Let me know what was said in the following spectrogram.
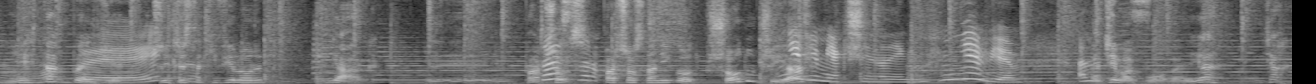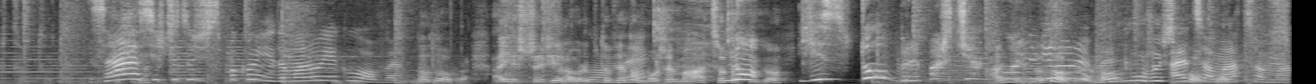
No, Niech tak będzie. Czyli to jest taki wieloryb jak? Yy, Patrząc, jest nor- patrząc na niego od przodu, czy Nie jak? wiem jak się na niego... Nie wiem. Ale A gdzie to ma jest... głowę? Ja, jak to? Zaraz jeszcze coś spokojnie, domaluję głowę. No dobra, a jeszcze wieloryb to wiadomo, że ma co No, takiego? Jest dobry, patrzcie jak A nie, no dobra, no może i spoko. Ale co ma, co ma?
